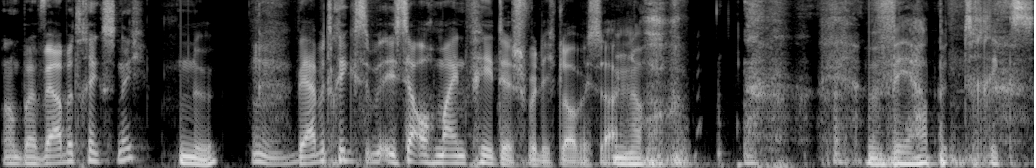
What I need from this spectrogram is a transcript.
Und bei Werbetricks nicht? Nö. Werbetricks ist ja auch mein Fetisch, würde ich glaube ich sagen. Noch. Werbetricks.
